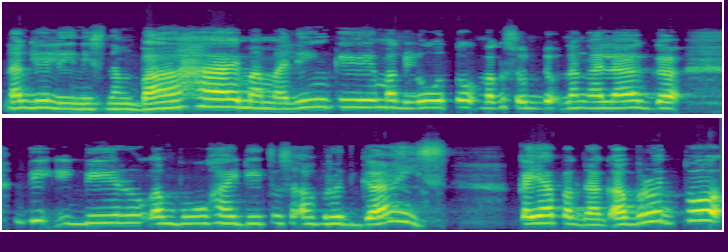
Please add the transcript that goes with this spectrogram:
naglilinis ng bahay, mamalingki, magluto, magsundo ng alaga. Di biro ang buhay dito sa abroad, guys. Kaya pag nag-abroad po,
